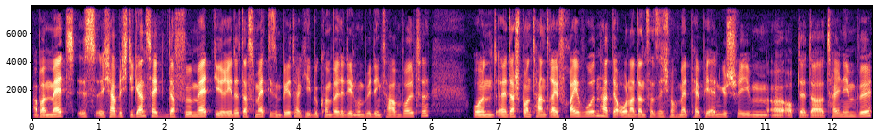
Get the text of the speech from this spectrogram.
aber Matt ist, ich habe ich die ganze Zeit dafür Matt geredet, dass Matt diesen Beta-Key bekommt, weil er den unbedingt haben wollte. Und äh, da spontan drei frei wurden, hat der Owner dann tatsächlich noch Matt per PN geschrieben, äh, ob der da teilnehmen will.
